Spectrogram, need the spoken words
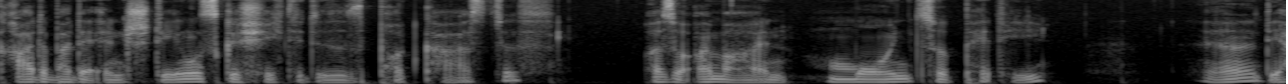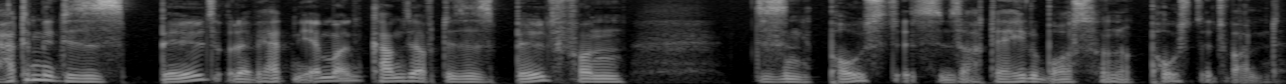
gerade bei der Entstehungsgeschichte dieses Podcastes. Also einmal ein Moin zur Patty. Ja, die hatte mir dieses Bild, oder wir hatten irgendwann, kam sie auf dieses Bild von diesen Post-its. Sie sagte, hey, du brauchst so eine Post-it-Wand,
